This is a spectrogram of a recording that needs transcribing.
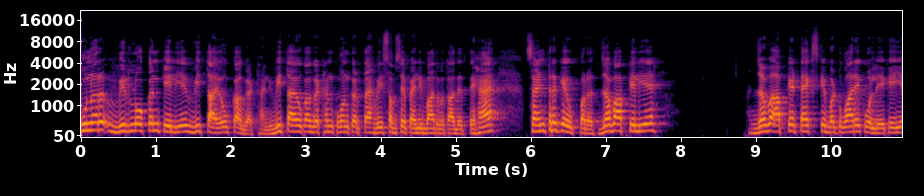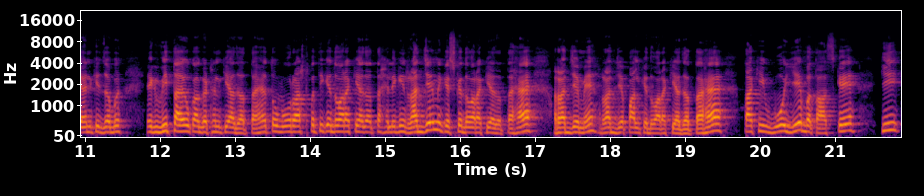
पुनर्विलोकन के लिए वित्त आयोग का गठन। वित्त आयोग का गठन कौन करता है? भाई, सबसे पहली बात बता देते हैं। सेंटर के ऊपर, जब आपके लिए, जब आपके टैक्स के बंटवारे को लेके, यानी कि जब एक वित्त आयोग का गठन किया जाता है तो वो राष्ट्रपति के द्वारा किया जाता है, लेकिन राज्य में किसके द्वारा किया जाता है? राज्य में राज्यपाल के द्वारा किया जाता है, ताकि वो ये बता सके कि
